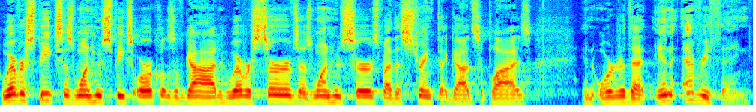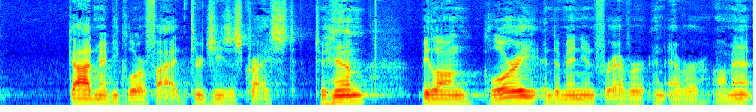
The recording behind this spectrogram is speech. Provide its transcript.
Whoever speaks as one who speaks oracles of God, whoever serves as one who serves by the strength that God supplies, in order that in everything God may be glorified through Jesus Christ. To him belong glory and dominion forever and ever. Amen.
